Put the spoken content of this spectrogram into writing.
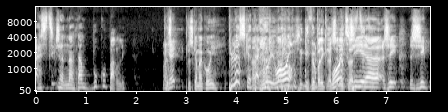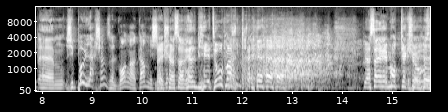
asti que je n'entends beaucoup parler. plus, OK. plus que ma couille? Plus que ta couille. Ouais, ouais. C'est qu'il fait pas décrocher Ouais, de ça. j'ai, euh, j'ai, j'ai, euh, j'ai pas eu la chance de le voir encore, mais je Ben, je suis à Sorel bientôt, Marc. Puis la serre, elle montre quelque chose.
